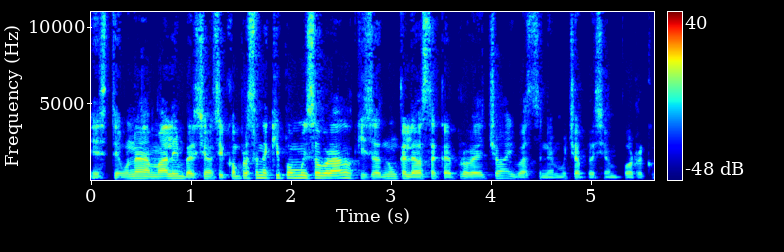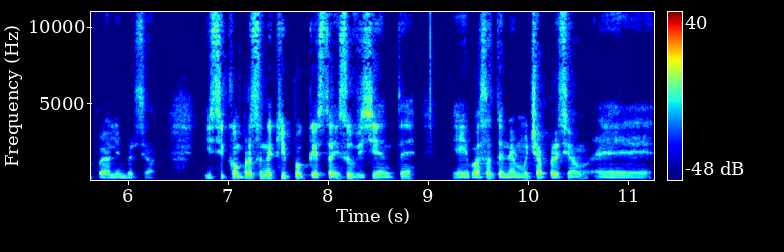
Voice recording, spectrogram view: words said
este, una mala inversión, si compras un equipo muy sobrado, quizás nunca le vas a sacar provecho y vas a tener mucha presión por recuperar la inversión. Y si compras un equipo que está insuficiente, eh, vas a tener mucha presión, eh,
